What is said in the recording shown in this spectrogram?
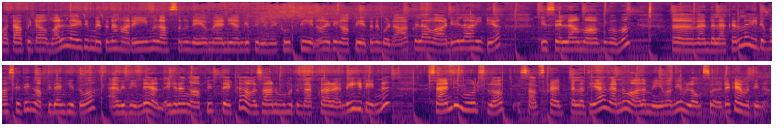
වටාපිටාව බලලා ඉතින් මෙතන හරීම ලස්සන දේවමෑණියන්ගේ පිළිමයකුත් තියෙනවා. ඉතින් අපි එතන ගොඩාක් වෙලා වාඩි වෙලා හිටිය ඉස්සෙල්ලාම ආපු ගමන් වැඳලා කරලා ඊට පස්සේ ඉතින් අපි දැන් හිතුවා ඇවිදින්න යන්න. එහෙනම් අපිත් එක්ක අවසාන මොහොත දක්වා රැඳී හිටින්න සෑන්ඩි මූඩ්ස් ලොග් සබස්ක්‍රයිබ් කලා තියා ගන්න වාලා මේ වගේ බ්ලොග්ස් වලට කැමතිනා.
